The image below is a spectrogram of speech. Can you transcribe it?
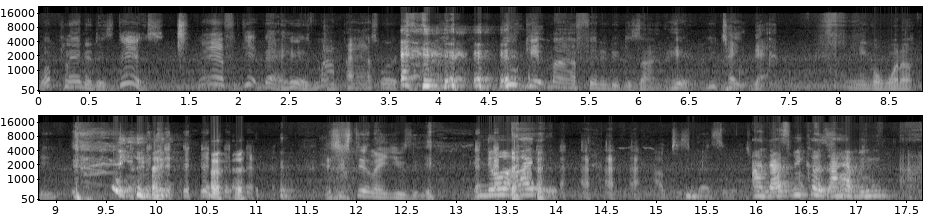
"What planet is this?" Man, forget that. Here's my password. you get my Affinity Designer. Here, you take that. You ain't gonna one up me. and she still ain't using it. no, I. I'm just messing with you. And that's because I haven't. Uh,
